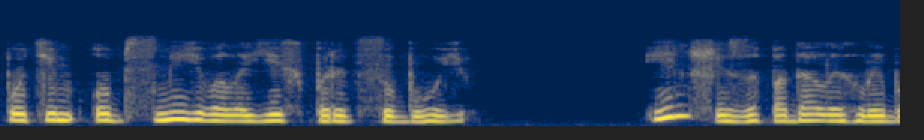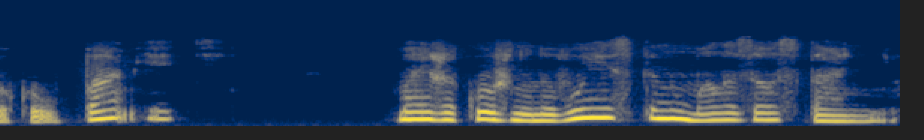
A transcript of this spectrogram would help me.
потім обсміювала їх перед собою, інші западали глибоко в пам'ять, майже кожну нову істину мала за останню.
